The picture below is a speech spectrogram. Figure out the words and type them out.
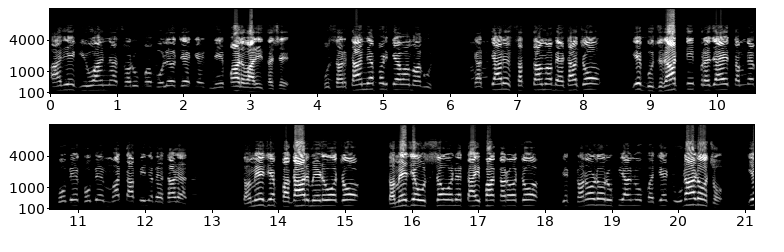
આજે એક યુવાનના સ્વરૂપમાં બોલ્યો છે કે નેપાળ વાળી થશે. હું સરકારને પણ કહેવા માંગુ છું કે અત્યારે સત્તામાં બેઠા છો એ ગુજરાતની પ્રજાએ તમને ખોબે ખોબે મત આપીને બેસાડ્યા તમે જે પગાર મેળવો છો, તમે જે ઉત્સવો અને તાઇફા કરો છો, જે કરોડો રૂપિયાનું બજેટ ઉડાડો છો, એ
